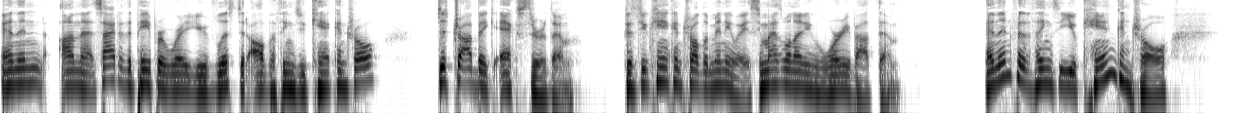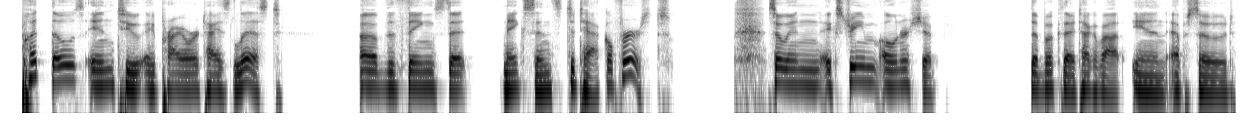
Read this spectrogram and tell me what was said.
And then on that side of the paper where you've listed all the things you can't control, just draw a big X through them because you can't control them anyways. You might as well not even worry about them. And then for the things that you can control, put those into a prioritized list of the things that make sense to tackle first. So in extreme ownership, the book that I talk about in episode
